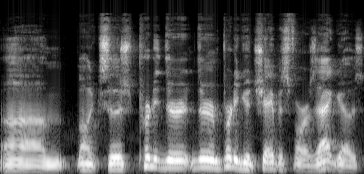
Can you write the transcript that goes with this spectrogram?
Um, like so, there's pretty they're they're in pretty good shape as far as that goes.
